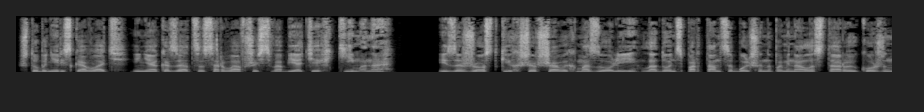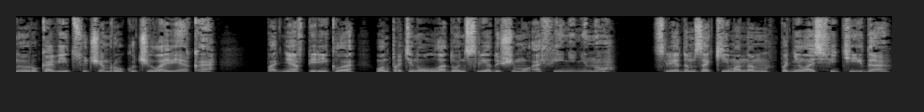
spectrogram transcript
чтобы не рисковать и не оказаться сорвавшись в объятиях Кимона. Из-за жестких шершавых мозолей ладонь спартанца больше напоминала старую кожаную рукавицу, чем руку человека. Подняв Перикла, он протянул ладонь следующему афининину. Следом за Кимоном поднялась Фетида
